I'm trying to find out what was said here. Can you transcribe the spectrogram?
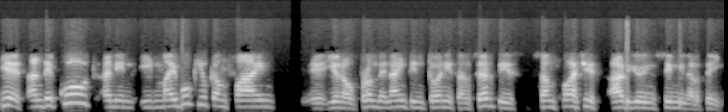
Yes and the quote i mean in my book you can find uh, you know from the 1920s and 30s some fascists arguing similar things.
